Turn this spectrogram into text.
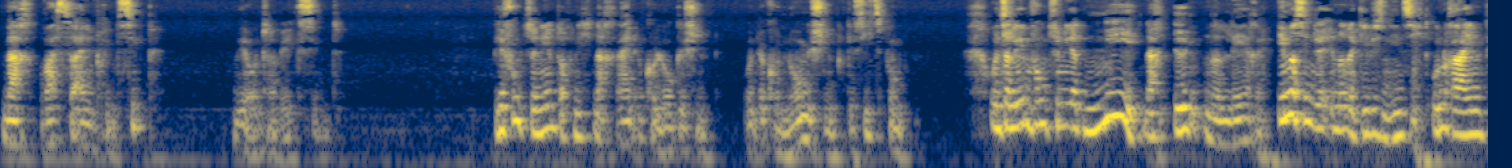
nach was für einem Prinzip wir unterwegs sind. Wir funktionieren doch nicht nach rein ökologischen und ökonomischen Gesichtspunkten. Unser Leben funktioniert nie nach irgendeiner Lehre. Immer sind wir in einer gewissen Hinsicht unrein,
